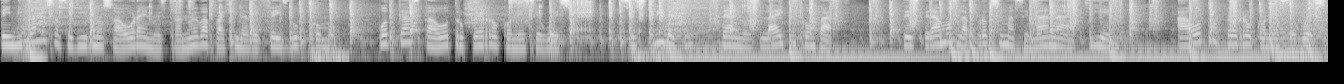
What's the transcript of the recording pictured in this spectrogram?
Te invitamos a seguirnos ahora en nuestra nueva página de Facebook como Podcast a otro perro con ese hueso. Suscríbete, danos like y comparte. Te esperamos la próxima semana aquí en A otro perro con ese hueso.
